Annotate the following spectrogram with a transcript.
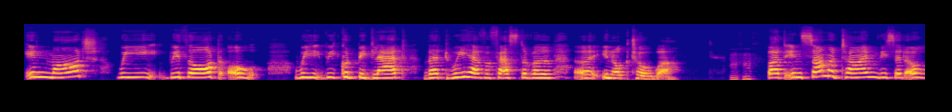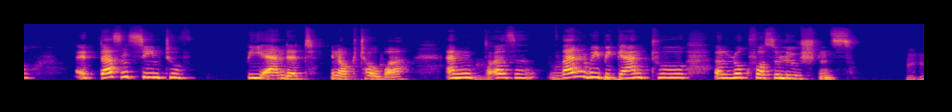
In March, we we thought, oh, we we could be glad that we have a festival uh, in October. Mm-hmm. But in summertime, we said, oh, it doesn't seem to be ended in October. Mm-hmm. And mm-hmm. uh, then we began to uh, look for solutions. Mm-hmm.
